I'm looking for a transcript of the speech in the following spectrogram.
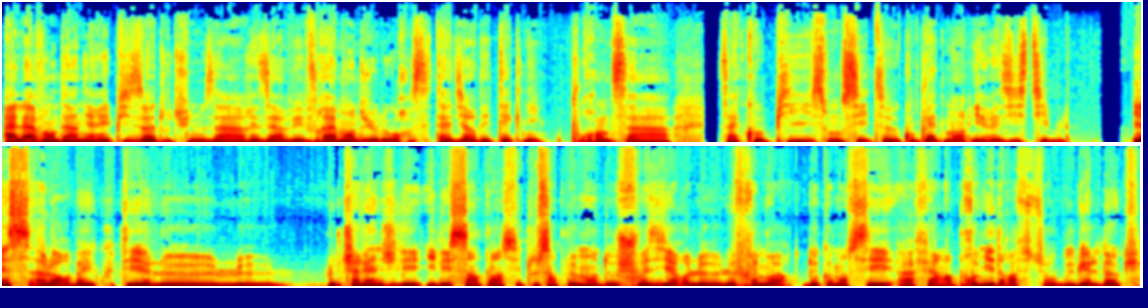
à l'avant-dernier épisode où tu nous as réservé vraiment du lourd, c'est-à-dire des techniques pour rendre sa sa copie, son site complètement irrésistible. Yes, alors bah écoutez, le le challenge, il est, simple. Hein. c'est tout simplement de choisir le, framework, de commencer à faire un premier draft sur Google Doc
